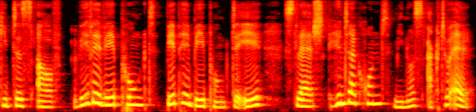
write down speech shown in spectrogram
gibt es auf www.bpb.de slash Hintergrund-aktuell.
